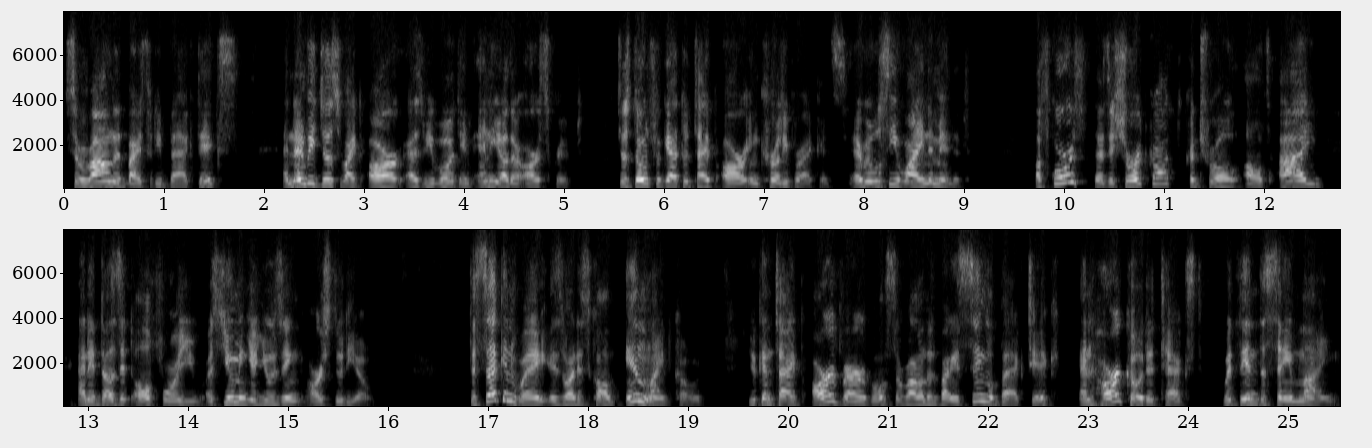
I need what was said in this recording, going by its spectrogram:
surrounded by three backticks, and then we just write R as we would in any other R script. Just don't forget to type R in curly brackets, and we will see why in a minute. Of course, there's a shortcut, Control Alt I, and it does it all for you, assuming you're using RStudio. The second way is what is called inline code. You can type R variable surrounded by a single backtick and hard-coded text within the same line.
